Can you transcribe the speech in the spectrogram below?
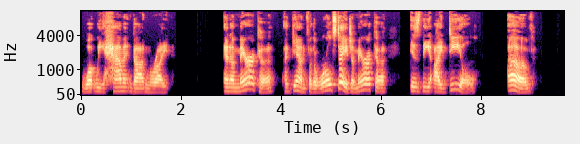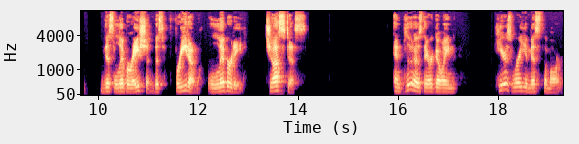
what we haven't gotten right. And America, again, for the world stage, America is the ideal of this liberation, this freedom, liberty, justice. And Pluto's there going, here's where you missed the mark.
